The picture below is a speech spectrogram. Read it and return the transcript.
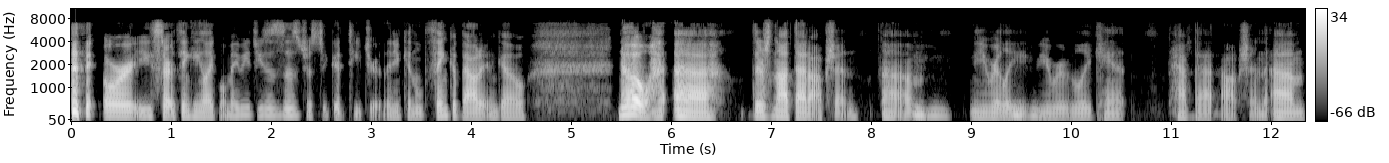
or you start thinking like, well, maybe Jesus is just a good teacher, then you can think about it and go, no, uh, there's not that option. Um, Mhm. you really, Mhm. you really can't have that option. Um,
